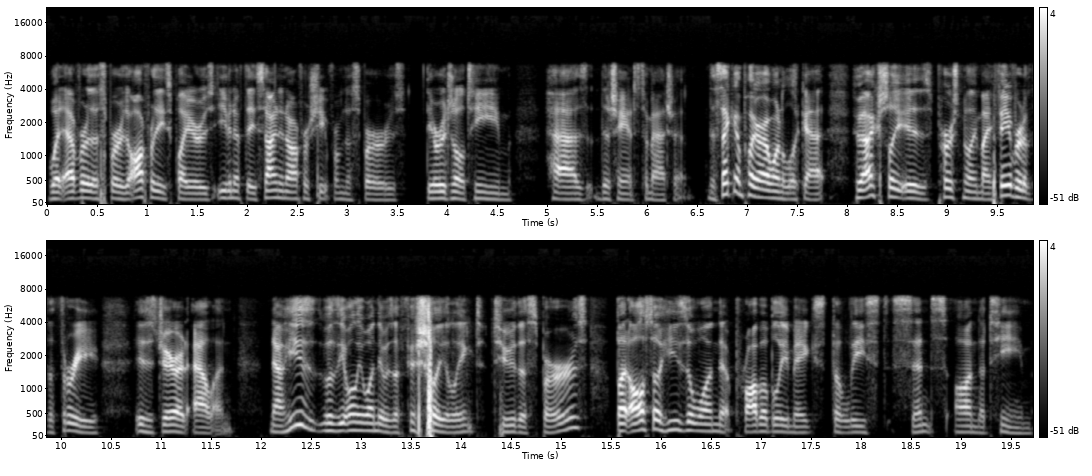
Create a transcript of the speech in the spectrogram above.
whatever the Spurs offer these players even if they sign an offer sheet from the Spurs the original team has the chance to match it. The second player I want to look at who actually is personally my favorite of the 3 is Jarrett Allen. Now he was the only one that was officially linked to the Spurs, but also he's the one that probably makes the least sense on the team.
